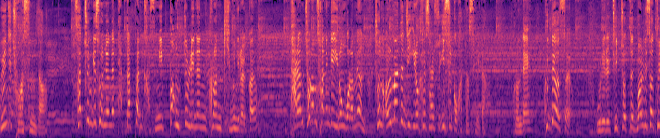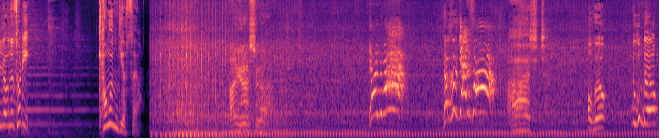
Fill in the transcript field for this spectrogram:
왠지 좋았습니다. 사춘기 소년의 답답한 가슴이 뻥 뚫리는 그런 기분이랄까요? 바람처럼 사는 게 이런 거라면 전 얼마든지 이렇게 살 수 있을 것 같았습니다. 그런데 그때였어요. 우리를 뒤쫓듯 멀리서 들려오는 소리. 경운기였어요. 아, 이럴 수가. 야, 이놈아! 너 거기 안 서! 아, 진짜. 어, 왜요? 누군데요?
